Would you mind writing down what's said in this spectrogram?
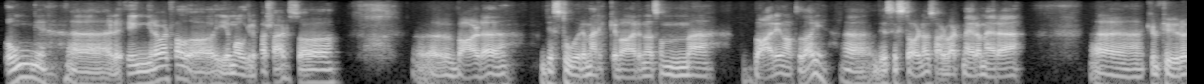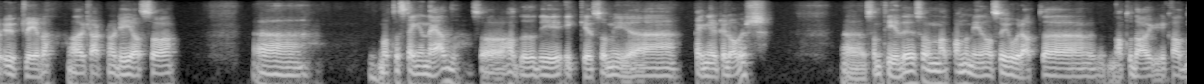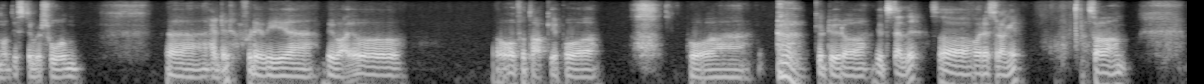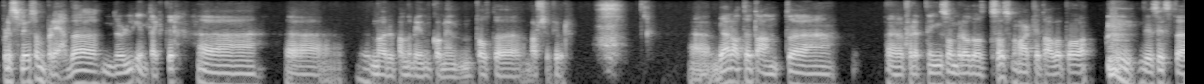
ung, eller yngre i hvert fall, og i målgruppa sjøl, så var det de store merkevarene som var i Natt og Dag. de siste årene så har det vært mer og mer kultur og utelivet. Og det er klart når de også eh, måtte stenge ned, så hadde de ikke så mye penger til overs. Eh, samtidig som at pandemien også gjorde at eh, Natt og Dag ikke hadde noe distribusjon eh, heller. Fordi vi, uh, vi, var jo å få tak i på, på kultur- og utesteder og restauranter. Så plutselig så ble det null inntekter eh, eh, når pandemien kom inn 12.3 i fjor. Eh, vi har hatt et annet forretningsområde også, som har vært litt av og på de siste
